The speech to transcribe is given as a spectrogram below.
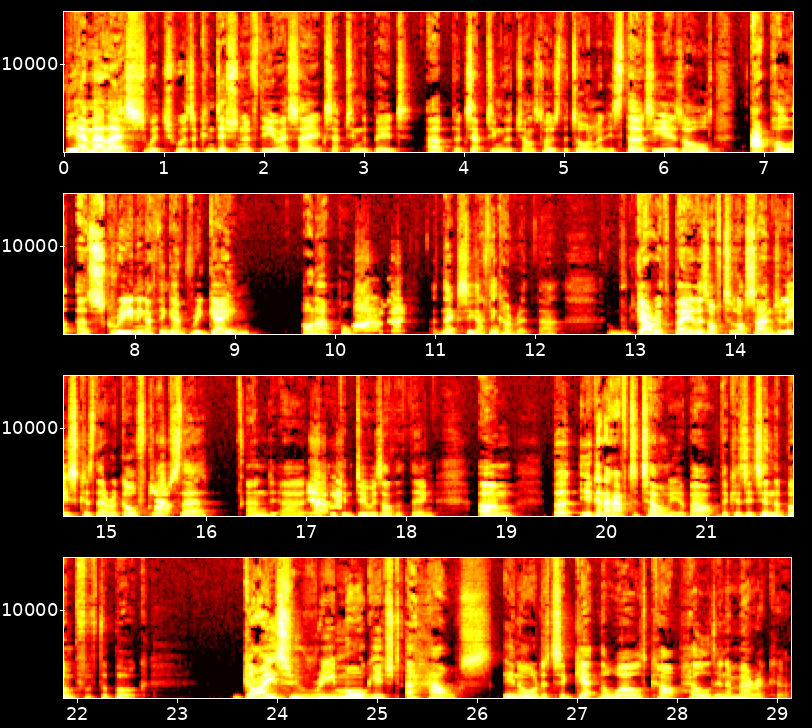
the MLS, which was a condition of the USA accepting the bid, uh, accepting the chance to host the tournament, is 30 years old. Apple are screening, I think, every game on Apple. Right, okay. Next season, I think I read that. Gareth Bale is off to Los Angeles because there are golf clubs yeah. there, and uh, yeah. he can do his other thing. Um, but you're going to have to tell me about because it's in the bump of the book. Guys who remortgaged a house in order to get the World Cup held in America.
